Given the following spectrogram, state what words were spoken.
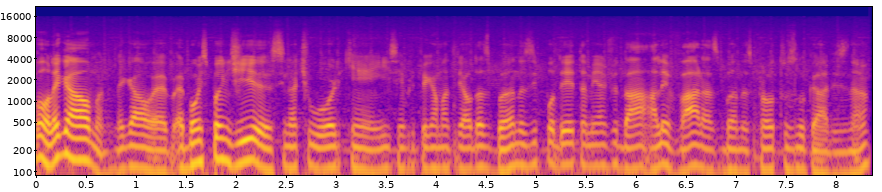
Bom, legal, mano, legal. É, é bom expandir esse networking aí, sempre pegar material das bandas e poder também ajudar a levar as bandas para outros lugares, né?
